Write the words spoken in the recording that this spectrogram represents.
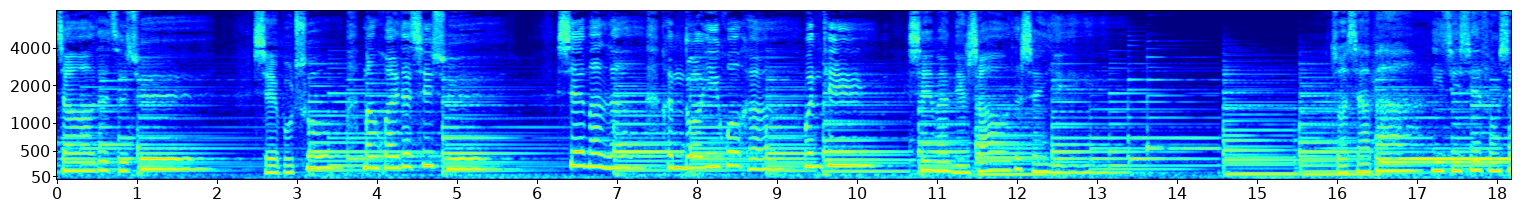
骄傲的字句，写不出满怀的期许，写满了很多疑惑和问题，写满年少的身影。坐下吧，一起写封信，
